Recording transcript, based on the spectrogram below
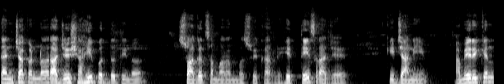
त्यांच्याकडनं राजेशाही पद्धतीनं स्वागत समारंभ स्वीकारले. हे तेच राजे आहेत की ज्यांनी अमेरिकन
